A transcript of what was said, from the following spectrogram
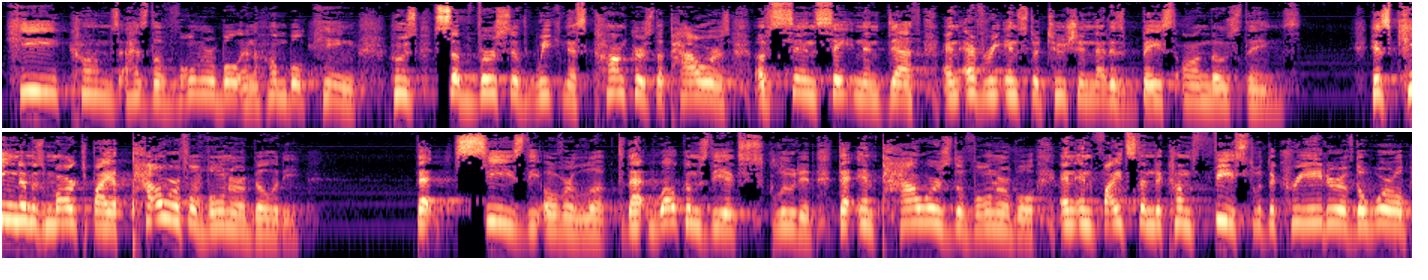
He comes as the vulnerable and humble king whose subversive weakness conquers the powers of sin, Satan, and death, and every institution that is based on those things. His kingdom is marked by a powerful vulnerability that sees the overlooked, that welcomes the excluded, that empowers the vulnerable, and invites them to come feast with the creator of the world,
